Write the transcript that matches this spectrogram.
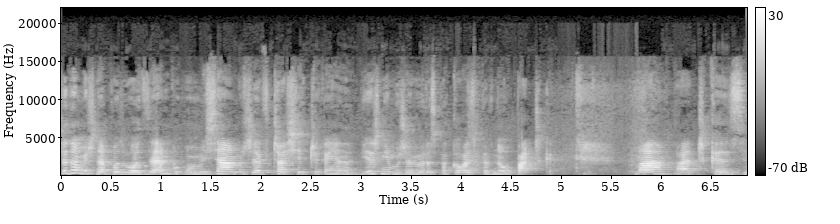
siadam już na podłodze, bo pomyślałam, że w czasie czekania na bieżnię możemy rozpakować pewną paczkę. Mam paczkę z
